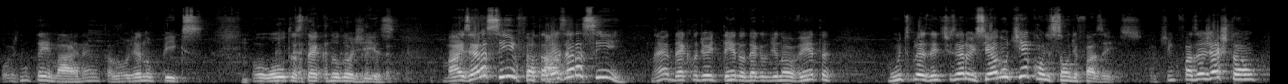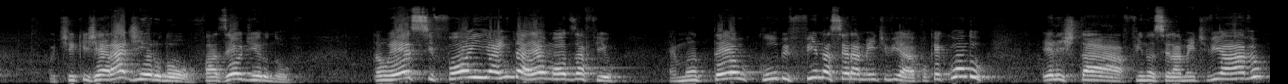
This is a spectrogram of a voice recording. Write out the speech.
Hoje não tem mais, né? Hoje é no Pix ou outras tecnologias. Mas era assim, Fortaleza era assim, né? Década de 80, década de 90, muitos presidentes fizeram isso. E eu não tinha condição de fazer isso. Eu tinha que fazer gestão. Eu tinha que gerar dinheiro novo, fazer o dinheiro novo. Então esse foi e ainda é o maior desafio. É manter o clube financeiramente viável. Porque quando ele está financeiramente viável,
